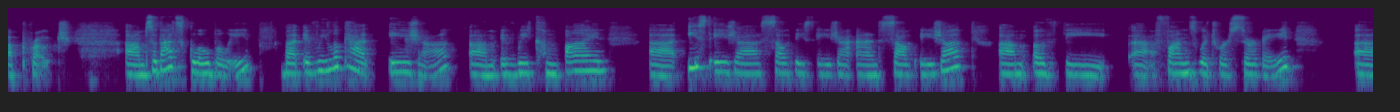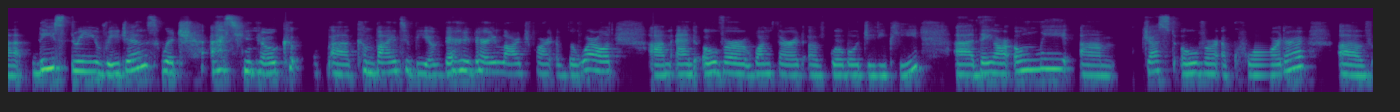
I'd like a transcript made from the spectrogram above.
approach. Um, so that's globally. But if we look at Asia, um, if we combine uh, East Asia, Southeast Asia, and South Asia um, of the uh, funds which were surveyed. Uh, these three regions, which, as you know, uh, combine to be a very, very large part of the world um, and over one third of global GDP, uh, they are only um, just over a quarter of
